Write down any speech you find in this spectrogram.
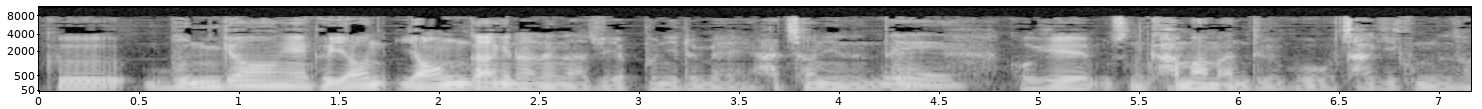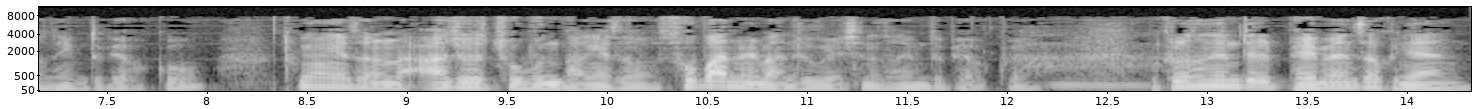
그 문경의 그 연, 영강이라는 아주 예쁜 이름의 하천이 있는데 네. 거기에 무슨 가마 만들고 자기 굽는 선생님도 배웠고 통영에서는 아주 좁은 방에서 소반을 만들고 계시는 선생님도 배웠고요. 아, 뭐 그런 선생님들 뵈면서 그냥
